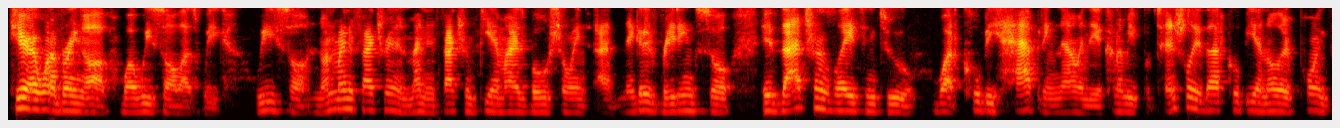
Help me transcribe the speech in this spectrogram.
here I want to bring up what we saw last week we saw non-manufacturing and manufacturing PMIs both showing at negative readings. So if that translates into what could be happening now in the economy, potentially that could be another point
